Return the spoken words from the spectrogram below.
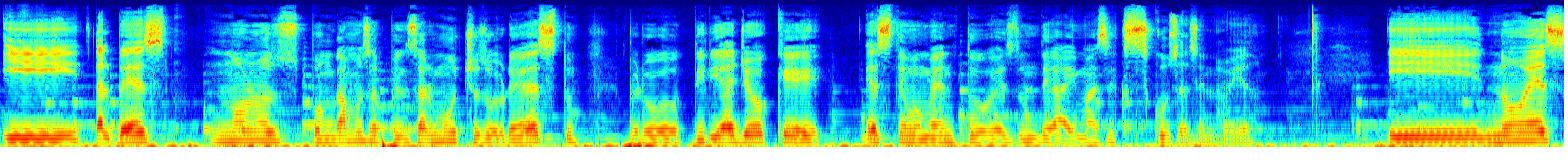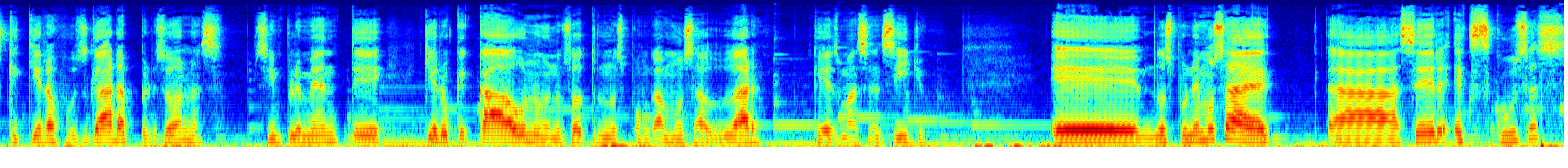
Y tal vez no nos pongamos a pensar mucho sobre esto, pero diría yo que este momento es donde hay más excusas en la vida. Y no es que quiera juzgar a personas, simplemente quiero que cada uno de nosotros nos pongamos a dudar, que es más sencillo. Eh, nos ponemos a, a hacer excusas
